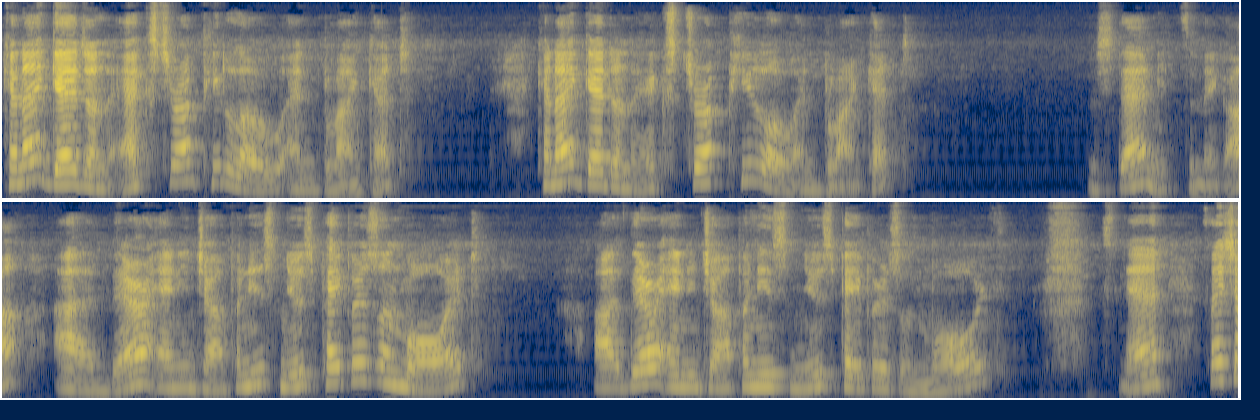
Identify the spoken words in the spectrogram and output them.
Can I get an extra pillow and blanket? Can I get an extra pillow and blanket? そして3つ目が Are there any Japanese newspapers on board? Are there any Japanese newspapers on board? ね。最初、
